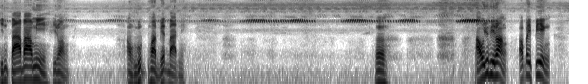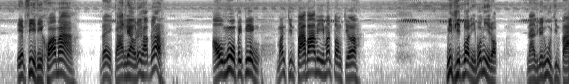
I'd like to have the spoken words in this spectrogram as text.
กินปลาบ้ามีพี่น้อง เอาลุดหอดเบ็ดบาทนี่ เออ เอาอยู่พี่น้อง เอาไปปิ้งเอฟซีที่ขวามา ได้การแล้วด้อครับเด้อ เอางูไปปิ้งมันกินปลาบ้ามีมันต้องเจอ มีผิดบ่นี่บ่มีหรอก น่าจะเป็นงูกินปลา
